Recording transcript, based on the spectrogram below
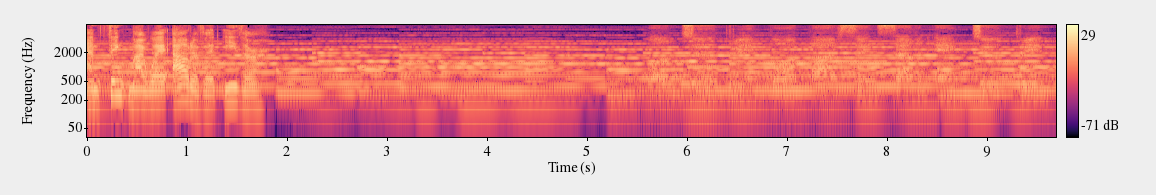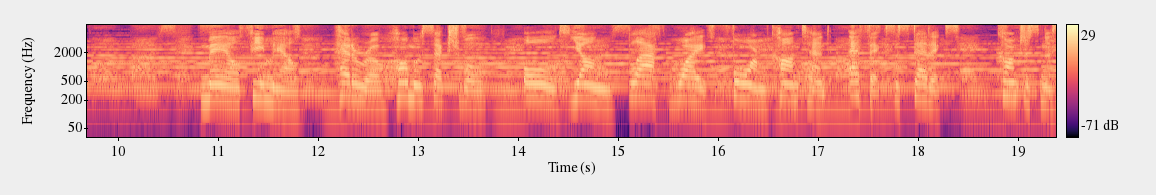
and think my way out of it either. Male, female, hetero, homosexual, old, young, black, white, form, content, ethics, aesthetics, consciousness,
